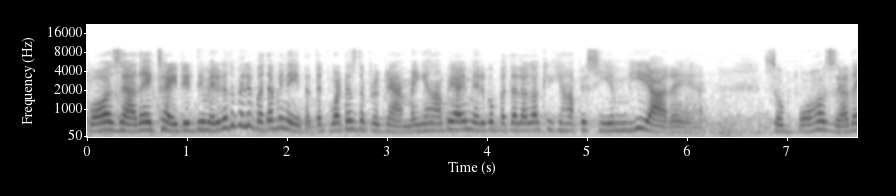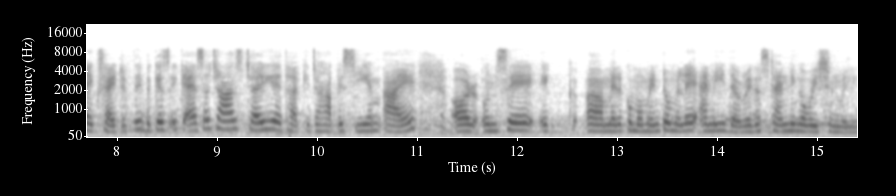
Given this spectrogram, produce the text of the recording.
बहुत ज़्यादा एक्साइटेड थी। मेरे को तो पहले पता भी नहीं था that what is the programme मैं यहाँ पे आई मेरे को पता लगा कि यहाँ पे सीएम भी आ रहे हैं। सो so, बहुत ज़्यादा एक्साइटेड थे बिकॉज़ एक ऐसा चांस चाहिए था कि जहाँ पे सीएम आए और उनसे एक uh, मेरे को मोमेंटो मिले एंड इधर मेरे को स्टैंडिंग ओवेशन मिली।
